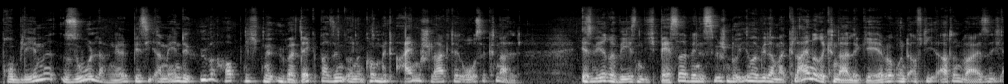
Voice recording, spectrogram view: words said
Probleme so lange, bis sie am Ende überhaupt nicht mehr überdeckbar sind und dann kommt mit einem Schlag der große Knall. Es wäre wesentlich besser, wenn es zwischendurch immer wieder mal kleinere Knalle gäbe und auf die Art und Weise sich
